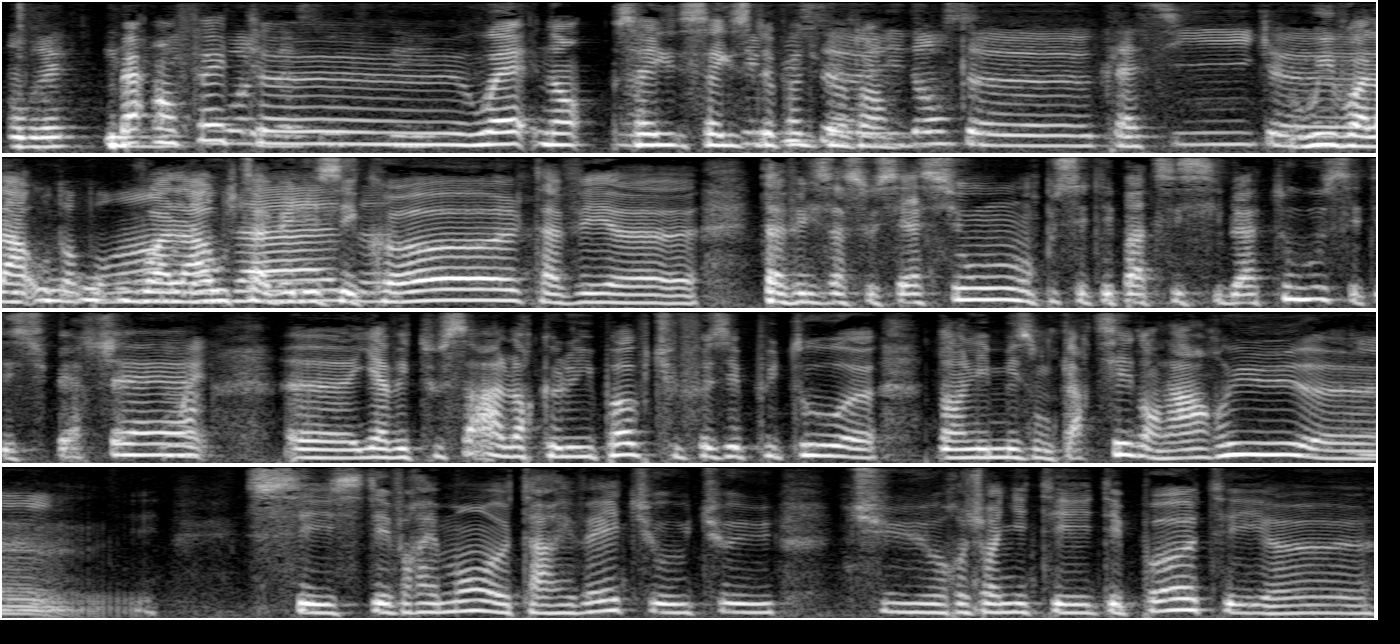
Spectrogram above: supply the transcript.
En vrai. Bah, en fait, euh, ouais, non, ça Ouais. ça c'est pas depuis euh, longtemps. les danses euh, classiques. euh, Oui, voilà, voilà, où tu avais les écoles, tu avais, les associations. En plus, c'était pas accessible à tous, c'était super cher. Ouais. Euh, Il y avait tout ça, alors que le hip-hop, tu le faisais plutôt euh, dans les maisons de quartier, dans la rue. euh, Mm. C'était vraiment, tu arrivais, tu, tu, tu rejoignais tes, tes potes et, euh,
